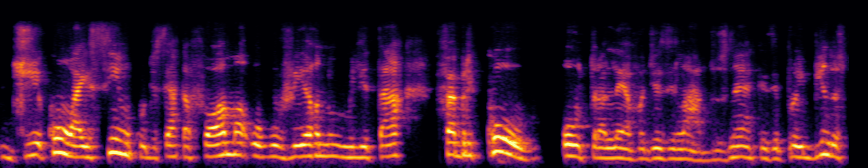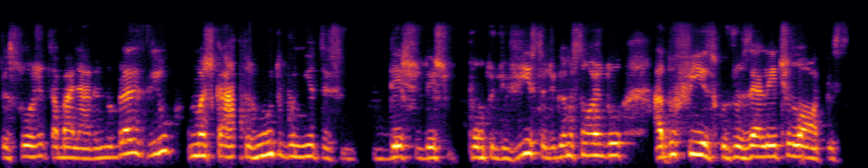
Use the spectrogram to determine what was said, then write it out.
de, com o AI-5, de certa forma, o governo militar fabricou outra leva de exilados, né? quer dizer, proibindo as pessoas de trabalharem no Brasil, umas cartas muito bonitas deste, deste ponto de vista, digamos, são as do, a do físico, José Leite Lopes.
